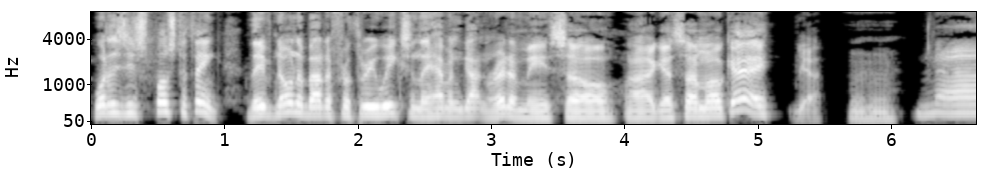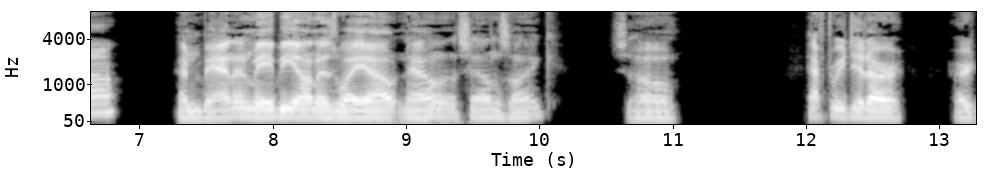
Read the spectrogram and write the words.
what is he supposed to think? They've known about it for three weeks and they haven't gotten rid of me, so I guess I'm okay. Yeah. Mm-hmm. No. And Bannon may be on his way out now, it sounds like. So after we did our our,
